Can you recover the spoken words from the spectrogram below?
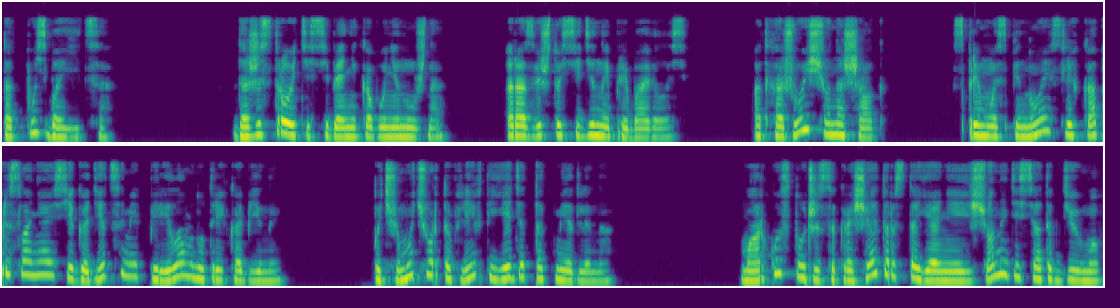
Так пусть боится. Даже строить себя никого не нужно. Разве что седины прибавилось. Отхожу еще на шаг, с прямой спиной слегка прислоняюсь ягодицами к перилам внутри кабины. Почему чертов лифт едет так медленно? Маркус тут же сокращает расстояние еще на десяток дюймов,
